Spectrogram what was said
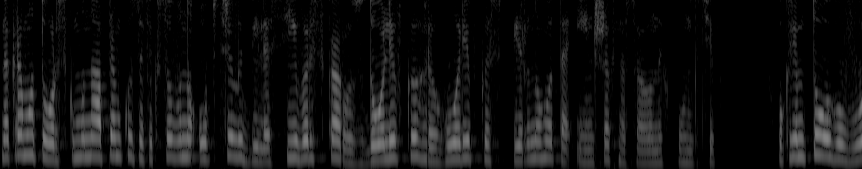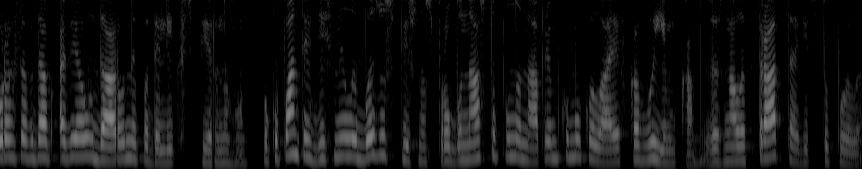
На Краматорському напрямку зафіксовано обстріли біля Сіверська, Роздолівки, Григорівки, Спірного та інших населених пунктів. Окрім того, ворог завдав авіаудару неподалік Спірного. Окупанти здійснили безуспішну спробу наступу на напрямку Миколаївка-Виїмка, зазнали втрат та відступили.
